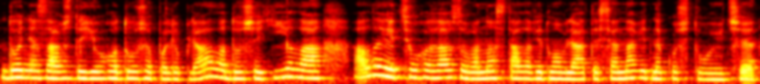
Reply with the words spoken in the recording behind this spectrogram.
Доня завжди його дуже полюбляла, дуже їла, але цього разу вона стала відмовлятися, навіть не куштуючи.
